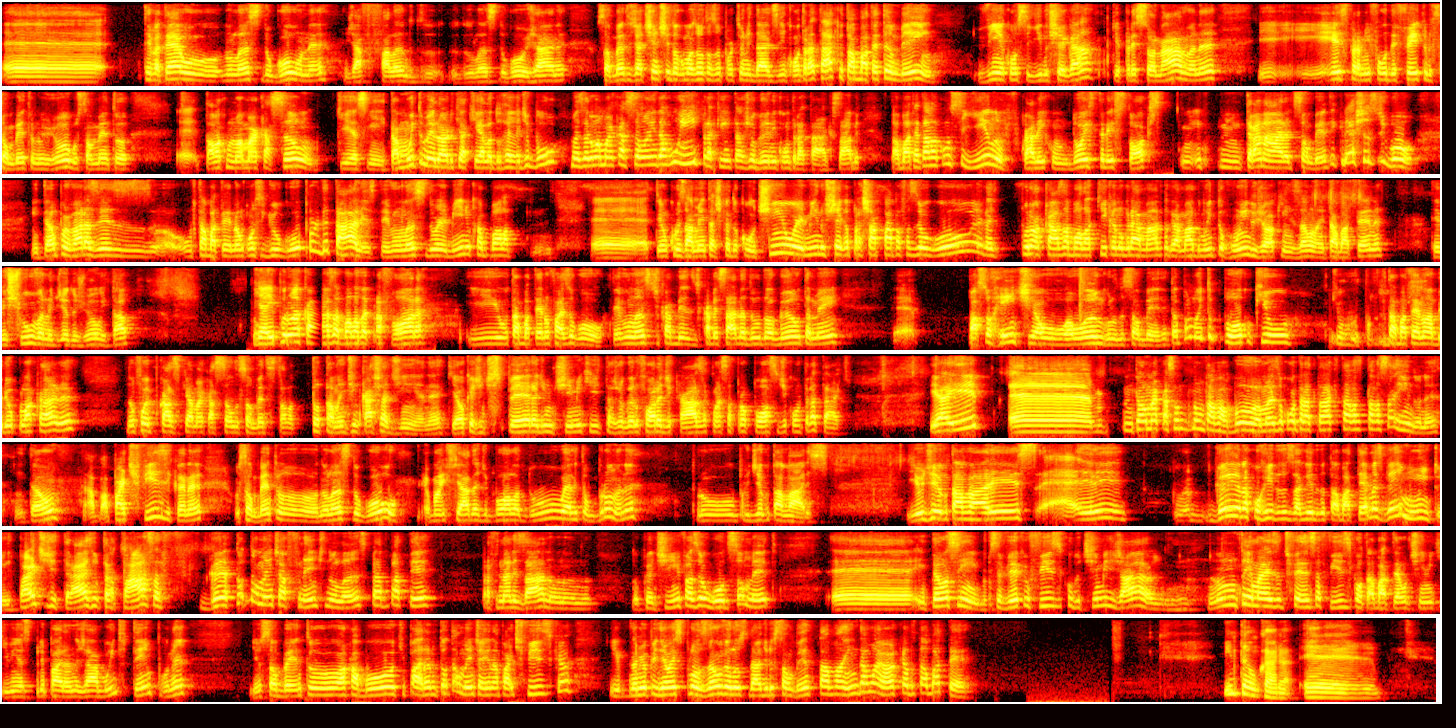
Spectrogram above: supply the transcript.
É, teve até o, no lance do gol, né? Já falando do, do, lance do gol já, né? O São Bento já tinha tido algumas outras oportunidades em contra-ataque. O Taubaté também vinha conseguindo chegar, porque pressionava, né? E, e esse para mim foi o defeito do São Bento no jogo. O São Bento é, com uma marcação que assim tá muito melhor do que aquela do Red Bull, mas era uma marcação ainda ruim para quem tá jogando em contra-ataque, sabe? O Taubaté tava conseguindo ficar ali com dois, três toques, entrar na área de São Bento e criar chance de gol. Então, por várias vezes, o Tabaté não conseguiu o gol por detalhes. Teve um lance do Hermínio que a bola é, tem um cruzamento, acho que é do Coutinho. O Hermínio chega para chapar para fazer o gol. Ele, por um acaso, a bola quica no gramado, gramado muito ruim do Joaquinzão lá em Tabaté, né? Teve chuva no dia do jogo e tal. E aí, por um acaso, a bola vai para fora e o Tabaté não faz o gol. Teve um lance de, cabe de cabeçada do Dogão também. É, passou rente ao, ao, ângulo do São Bento. Então, por muito pouco que o, que o Tabaté não abriu o placar, né? Não foi por causa que a marcação do São Bento estava totalmente encaixadinha, né? Que é o que a gente espera de um time que está jogando fora de casa com essa proposta de contra-ataque. E aí É, então a marcação não estava boa, mas o contra-ataque estava saindo, né? Então a, a, parte física, né? O São Bento no lance do gol é uma enfiada de bola do Wellington Bruno, né? Pro, pro Diego Tavares. E o Diego Tavares, é, ele ganha na corrida do zagueiro do Tabaté, mas ganha muito. Ele parte de trás, ultrapassa, ganha totalmente à frente no lance para bater, para finalizar no, no, no, cantinho e fazer o gol do São Bento. É, então, assim, você vê que o físico do time já não tem mais a diferença física. O Tabaté é um time que vinha se preparando já há muito tempo, né? E o São Bento acabou equiparando totalmente aí na parte física. E, na minha opinião, a explosão, a velocidade do São Bento estava ainda maior que a do Tabaté. Então, cara, é...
